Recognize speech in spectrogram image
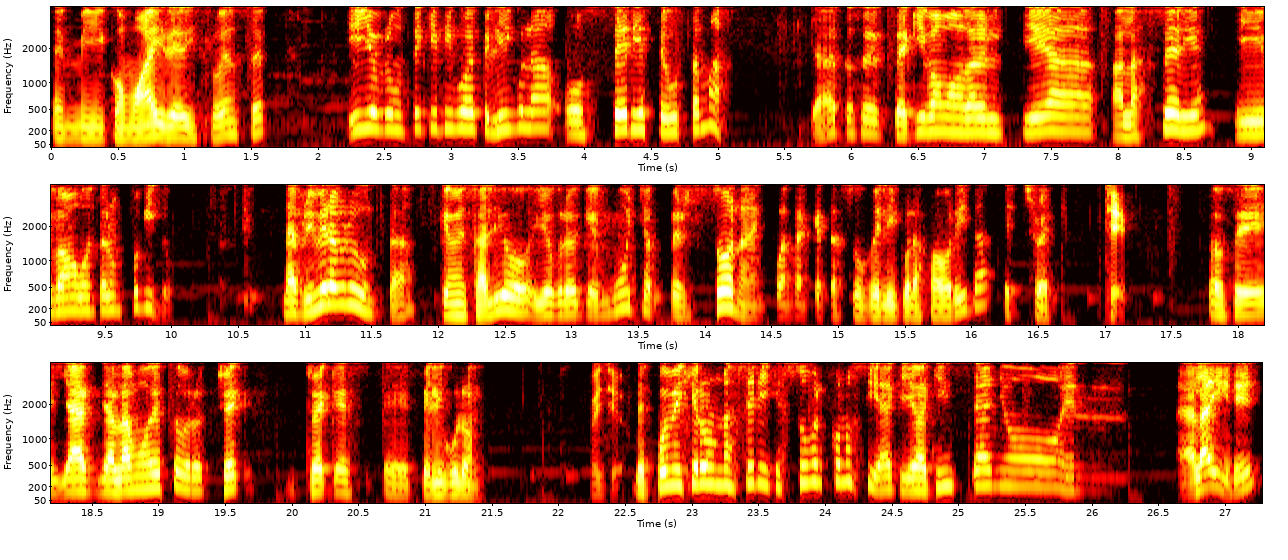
en mi como aire de influencer, y yo pregunté qué tipo de película o series te gusta más. ¿ya? Entonces, de aquí vamos a dar el pie a, a la serie y vamos a contar un poquito. La primera pregunta que me salió, y yo creo que muchas personas encuentran que esta es su película favorita, es Shrek. Sí. Entonces, ya, ya hablamos de esto, pero Shrek, Shrek es eh, peliculón. Coincido. Después me dijeron una serie que es súper conocida, que lleva 15 años en, al aire,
